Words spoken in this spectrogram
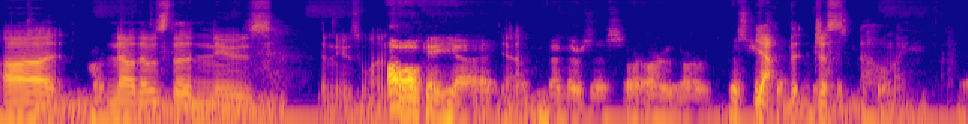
Uh, no, that was the news the news one. Oh, okay, yeah. Yeah. And then there's this, or or, or this. Just yeah, the, just oh my. Yeah.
